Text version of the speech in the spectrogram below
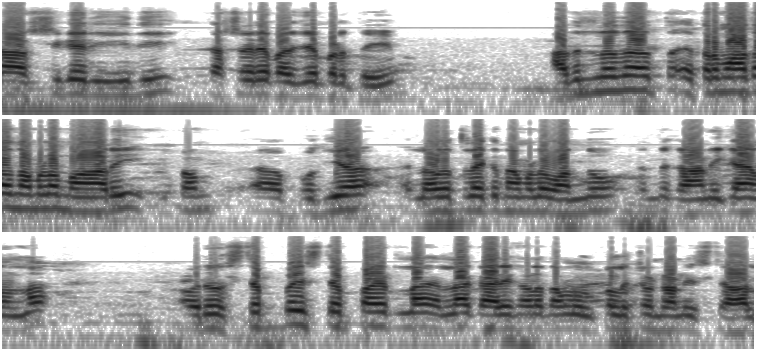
കാർഷിക രീതി കർഷകരെ പരിചയപ്പെടുത്തുകയും അതിൽ നിന്ന് എത്രമാത്രം നമ്മൾ മാറി ഇപ്പം പുതിയ ലോകത്തിലേക്ക് നമ്മൾ വന്നു എന്ന് കാണിക്കാനുള്ള ഒരു സ്റ്റെപ്പ് ബൈ സ്റ്റെപ്പ് ആയിട്ടുള്ള എല്ലാ കാര്യങ്ങളും നമ്മൾ ഉൾക്കൊള്ളിച്ചുകൊണ്ടാണ് ഈ സ്റ്റാൾ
